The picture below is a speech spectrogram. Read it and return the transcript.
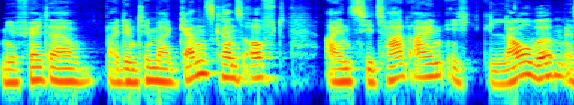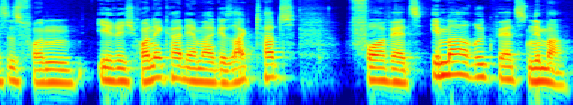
Mir fällt da bei dem Thema ganz, ganz oft ein Zitat ein. Ich glaube, es ist von Erich Honecker, der mal gesagt hat, vorwärts immer, rückwärts nimmer.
